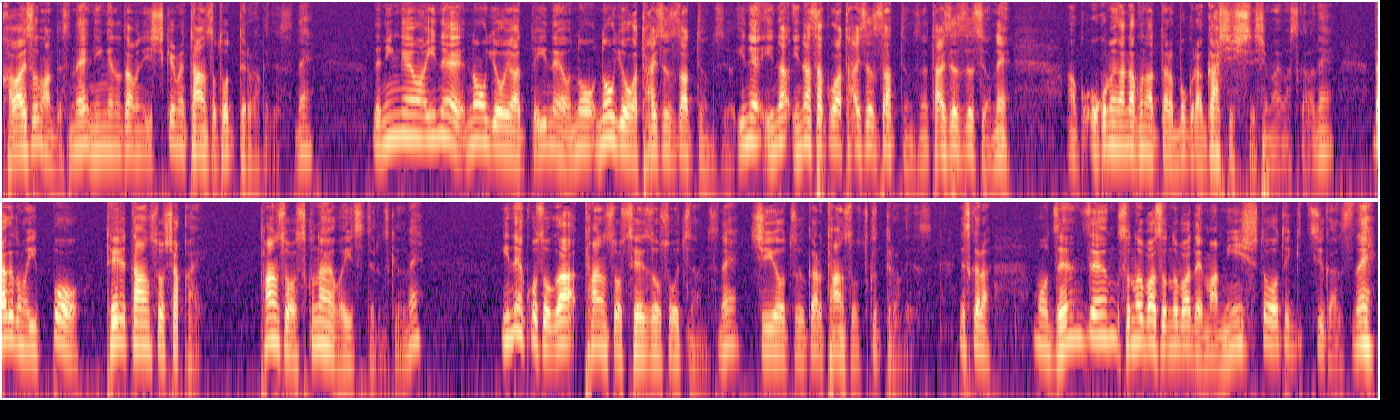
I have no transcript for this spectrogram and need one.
かわいそうなんですね。人間のために一生懸命炭素を取ってるわけですね。で人間は稲農業をやって稲を農業が大切だって言うんですよ。稲稲稲作は大切だって言うんですね。大切ですよね。お米がなくなったら僕ら餓死してしまいますからね。だけども一方低炭素社会。炭素は少ない方がいいっつってるんですけどね。稲こそが炭素製造装置なんですね。CO2 から炭素を作ってるわけです。ですからもう全然その場その場で、まあ、民主党的っていうかですね、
